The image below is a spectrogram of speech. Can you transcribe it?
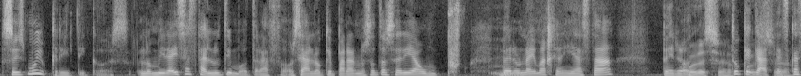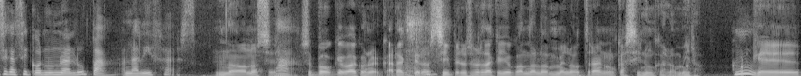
sois muy críticos, lo miráis hasta el último trazo. O sea, lo que para nosotros sería un ver mm. una imagen y ya está, Pero Puede ser, ¿tú qué puede haces? ser. Casi casi con una lupa analizas. No, no sé. Ah. Supongo que va con el carácter sí, pero es verdad que yo cuando lo- me lo traen casi nunca lo miro. Mm. Porque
